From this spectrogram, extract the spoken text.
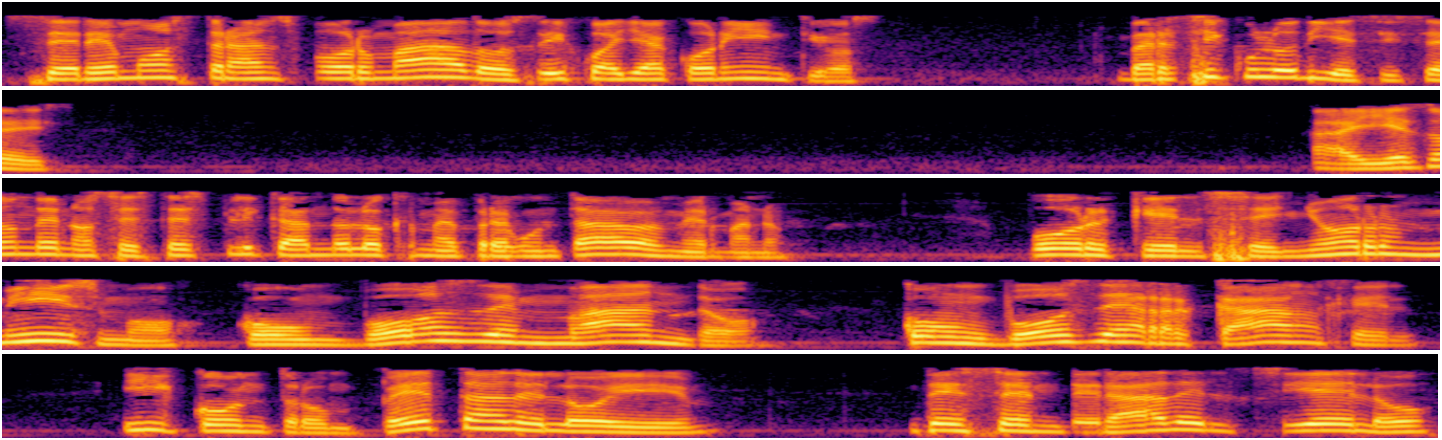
seremos transformados, dijo allá Corintios. Versículo 16. Ahí es donde nos está explicando lo que me preguntaba mi hermano. Porque el Señor mismo, con voz de mando, con voz de arcángel y con trompeta de Elohim, descenderá del cielo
